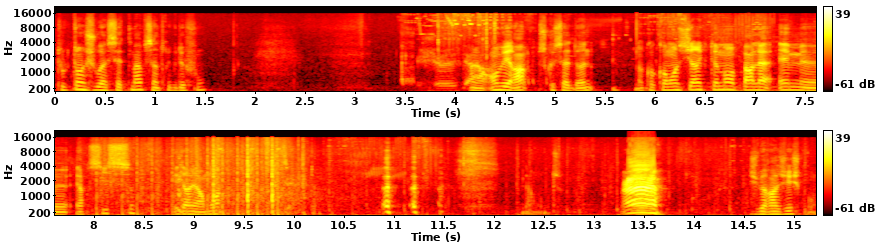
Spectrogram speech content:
tout le temps je jouais à cette map, c'est un truc de fou. Alors on verra ce que ça donne. Donc on commence directement par la MR6 et derrière moi. Ah je vais rager je crois.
